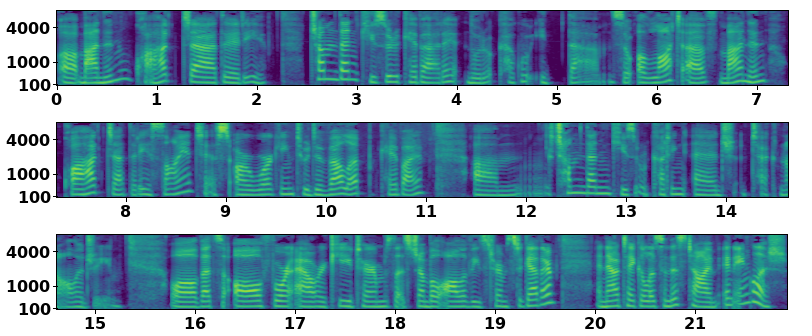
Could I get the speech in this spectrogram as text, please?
어, 많은 과학자들이 첨단 기술 개발에 노력하고 있다. So a lot of 많은 과학자들이 scientists are working to develop 개발 um, 첨단 기술 cutting edge technology. Well, that's all for our key terms. Let's jumble all of these terms together and now take a listen this time in English.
